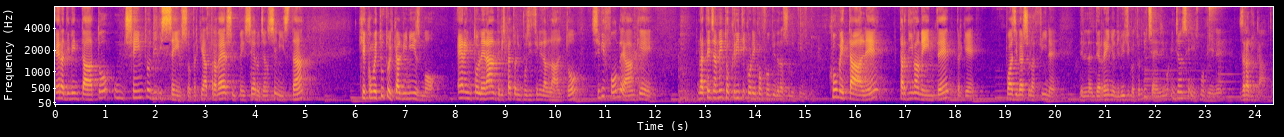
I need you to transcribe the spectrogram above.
era diventato un centro di dissenso, perché attraverso il pensiero giansenista, che come tutto il calvinismo era intollerante rispetto alle imposizioni dall'alto, si diffonde anche un atteggiamento critico nei confronti dell'assolutismo. Come tale, tardivamente, perché quasi verso la fine del, del regno di Luigi XIV, il giansenismo viene sradicato,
